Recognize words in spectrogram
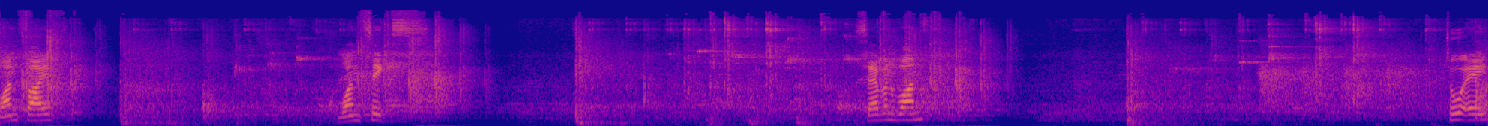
One five. One six. Seven one. Two eight.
